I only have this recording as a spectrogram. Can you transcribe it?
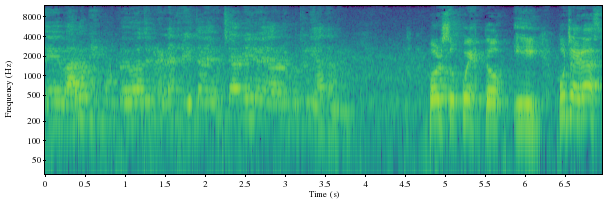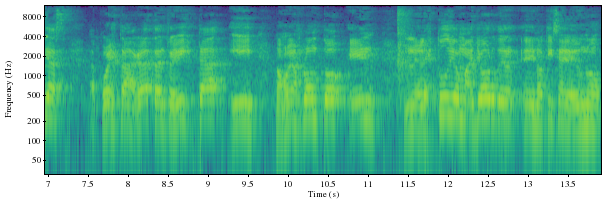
Eh, va lo mismo, luego de terminar la entrevista voy a escucharle y le voy a dar una oportunidad también. Por supuesto, y muchas gracias por esta grata entrevista y nos vemos pronto en, el estudio mayor de eh, Noticias de Uno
